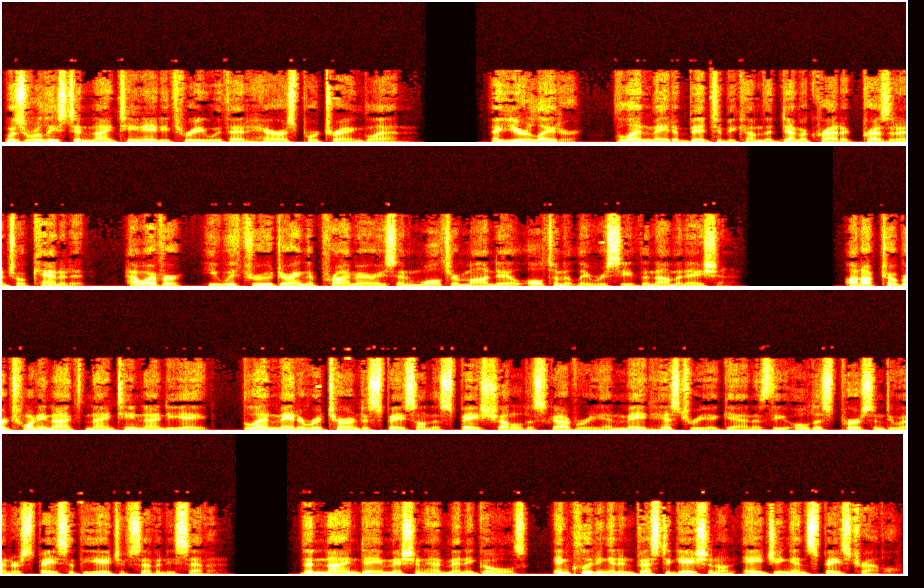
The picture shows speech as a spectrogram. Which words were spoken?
was released in 1983 with Ed Harris portraying Glenn. A year later, Glenn made a bid to become the Democratic presidential candidate, however, he withdrew during the primaries and Walter Mondale ultimately received the nomination. On October 29, 1998, Glenn made a return to space on the Space Shuttle Discovery and made history again as the oldest person to enter space at the age of 77. The nine day mission had many goals, including an investigation on aging and space travel.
